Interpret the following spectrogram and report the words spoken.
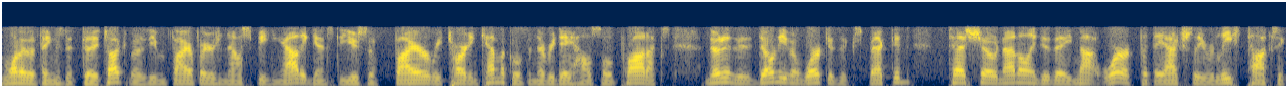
one of the things that they talked about is even firefighters are now speaking out against the use of fire retarding chemicals in everyday household products, noting that they don't even work as expected. Tests show not only do they not work, but they actually release toxic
